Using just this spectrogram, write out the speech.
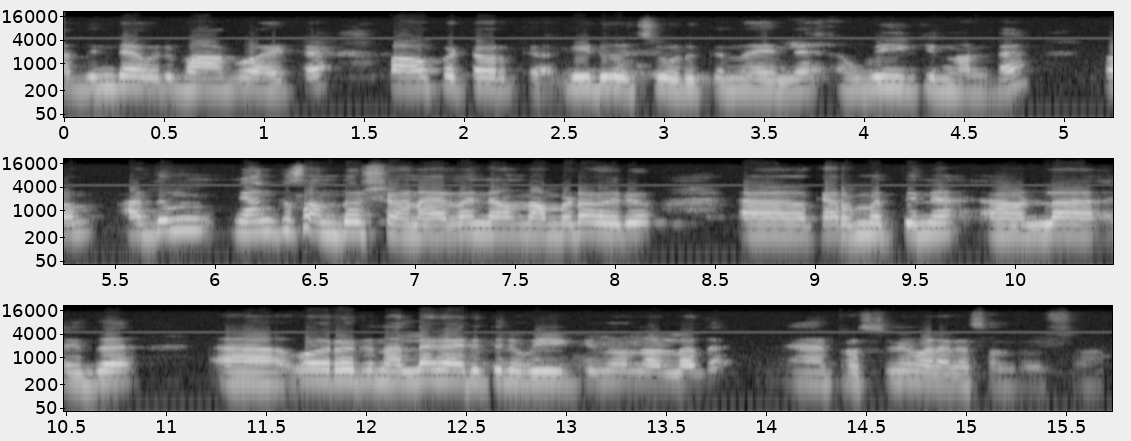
അതിന്റെ ഒരു ഭാഗമായിട്ട് പാവപ്പെട്ടവർക്ക് വീട് വെച്ച് കൊടുക്കുന്നതിൽ ഉപയോഗിക്കുന്നുണ്ട്. അപ്പം അതും ഞങ്ങൾക്ക് സന്തോഷമാണ്. കാരണം നമ്മുടെ ഒരു കർമ്മത്തിന് ഉള്ള ഇത് ഓരോരു നല്ല കാര്യത്തിന് ഉപയോഗിക്കുന്നു എന്നുള്ളത് ട്രസ്റ്റിന് വളരെ സന്തോഷമാണ്.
